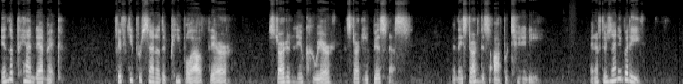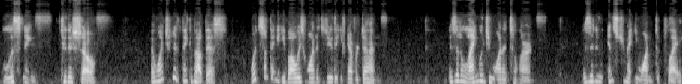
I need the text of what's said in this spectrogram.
In the pandemic, 50% of the people out there started a new career and started a business. And they started this opportunity. And if there's anybody listening to this show, I want you to think about this. What's something that you've always wanted to do that you've never done? Is it a language you wanted to learn? Is it an instrument you wanted to play?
